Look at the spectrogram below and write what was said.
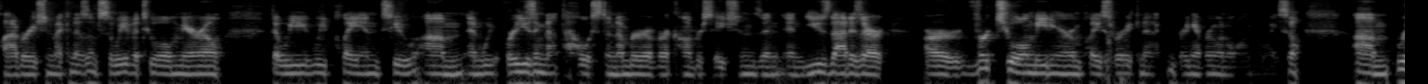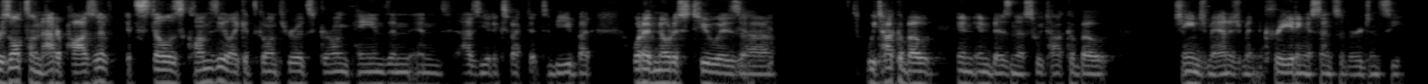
collaboration mechanisms. So we have a tool, Miro, that we we play into, um, and we, we're using that to host a number of our conversations and and use that as our our virtual meeting room place where we can bring everyone along the way. So um, results on that are positive. It still is clumsy, like it's going through its growing pains and and as you'd expect it to be. But what I've noticed too is uh, we talk about in in business, we talk about change management and creating a sense of urgency.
